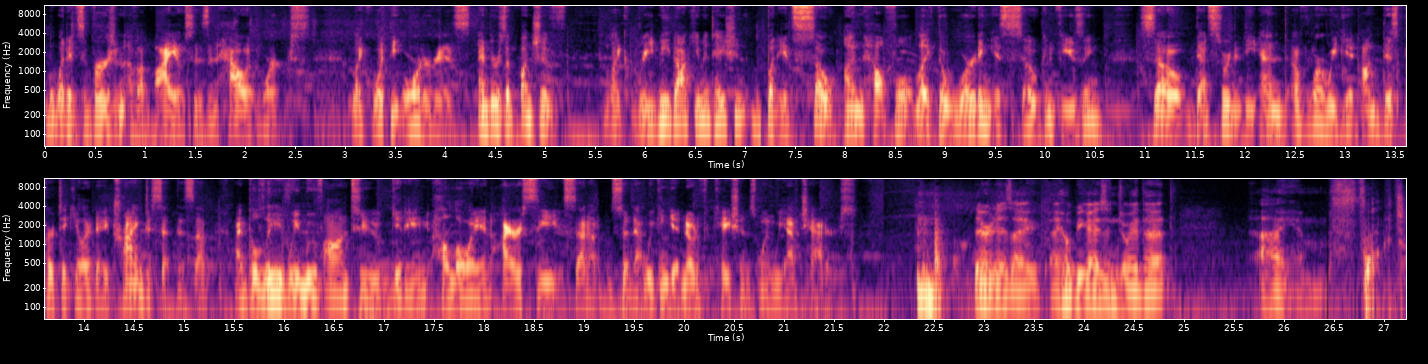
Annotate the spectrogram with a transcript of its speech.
what its version of a bios is and how it works like what the order is. And there's a bunch of like readme documentation but it's so unhelpful like the wording is so confusing so that's sort of the end of where we get on this particular day trying to set this up. I believe we move on to getting Halloy and IRC set up so that we can get notifications when we have chatters. there it is. I, I hope you guys enjoyed that. I am Fucked.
